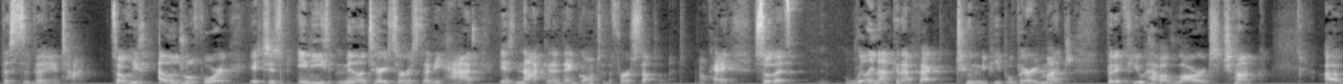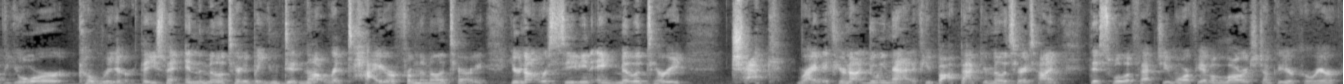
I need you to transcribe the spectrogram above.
the civilian time. So he's eligible for it. It's just any military service that he has is not going to then go into the FERS supplement. Okay? So that's really not going to affect too many people very much. But if you have a large chunk of your career that you spent in the military, but you did not retire from the military, you're not receiving a military check, right? If you're not doing that, if you bought back your military time, this will affect you more if you have a large chunk of your career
